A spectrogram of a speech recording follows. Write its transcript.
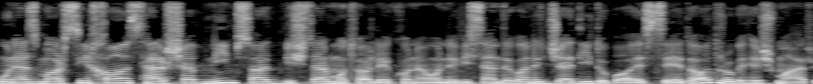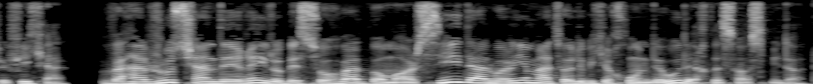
اون از مارسی خواست هر شب نیم ساعت بیشتر مطالعه کنه و نویسندگان جدید و با استعداد رو بهش معرفی کرد و هر روز چند دقیقه رو به صحبت با مارسی درباره مطالبی که خونده بود اختصاص می‌داد.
